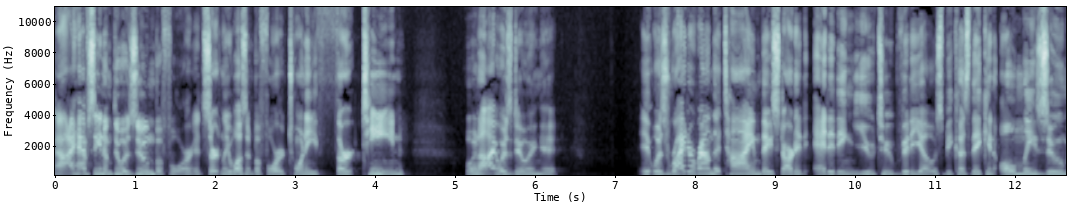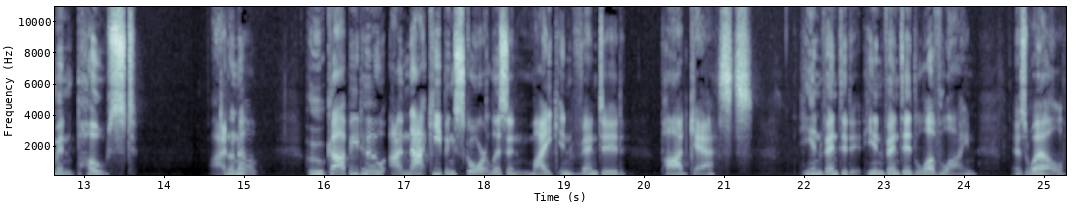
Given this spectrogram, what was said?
Now, I have seen him do a zoom before. It certainly wasn't before 2013 when I was doing it. It was right around the time they started editing YouTube videos because they can only zoom in post. I don't know. Who copied who? I'm not keeping score. Listen, Mike invented podcasts. He invented it. He invented Loveline as well.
